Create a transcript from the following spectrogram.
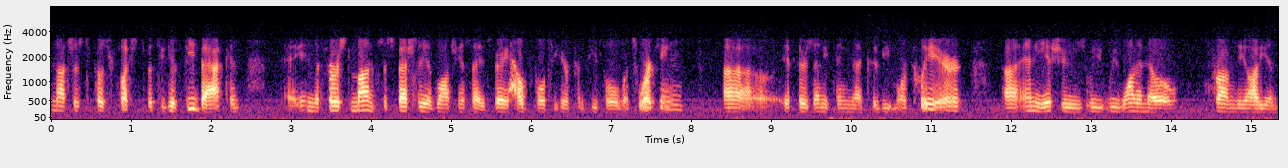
not just to post reflections, but to give feedback. And in the first months, especially of launching a site, it's very helpful to hear from people what's working, uh, if there's anything that could be more clear, uh, any issues. We, we want to know from the audience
